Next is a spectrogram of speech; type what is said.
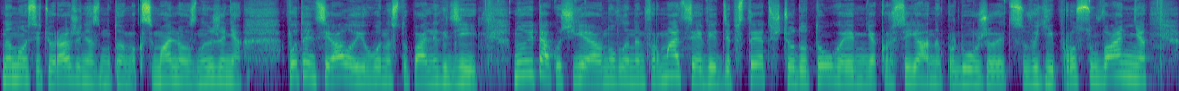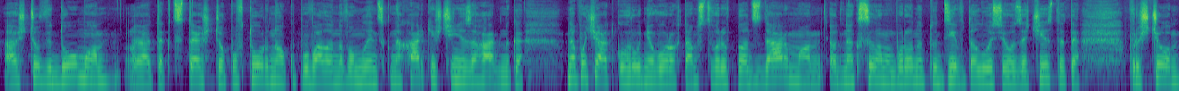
наносять ураження з метою максимального зниження потенціалу його наступальних дій. Ну і також є оновлена інформація від Діпстейт Діпстет щодо того, як росіяни продовжують свої просування. Що відомо, е, так це те, що повторно окупували Новомлинськ на Харківщині загарбники. На початку грудня ворог там створив плацдарм, однак силам оборони тоді вдалося його зачистити. Про що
